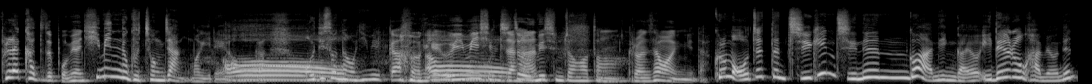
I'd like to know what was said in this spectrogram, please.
플래카드도 보면 힘 있는 구청장 막 이래요. 그러니까 어. 어디서 나온 힘일까 어. 의미심장한 진짜 의미심장하다. 음, 그런 상황입니다. 그러면 어쨌든 지긴 지는 거 아닌가요? 이대로 가면은?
